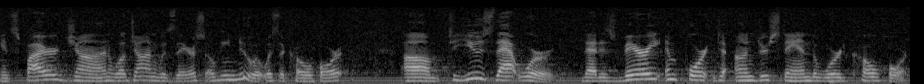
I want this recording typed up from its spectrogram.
inspired John, well, John was there, so he knew it was a cohort, um, to use that word. That is very important to understand the word cohort.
